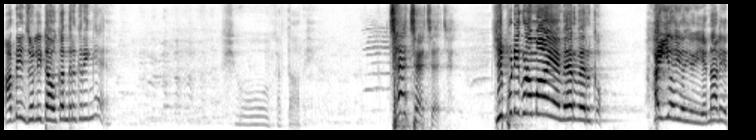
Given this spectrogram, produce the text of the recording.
அப்படின்னு சொல்லிட்டா உட்காந்துருக்குறீங்க ஐயோ கர்த்தாவே. ச்சே சே ச்சே ச்சே. இப்படி கூடமா என் வேர்வை இருக்கும்? ஐயோ ஐயோ என்னாலே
